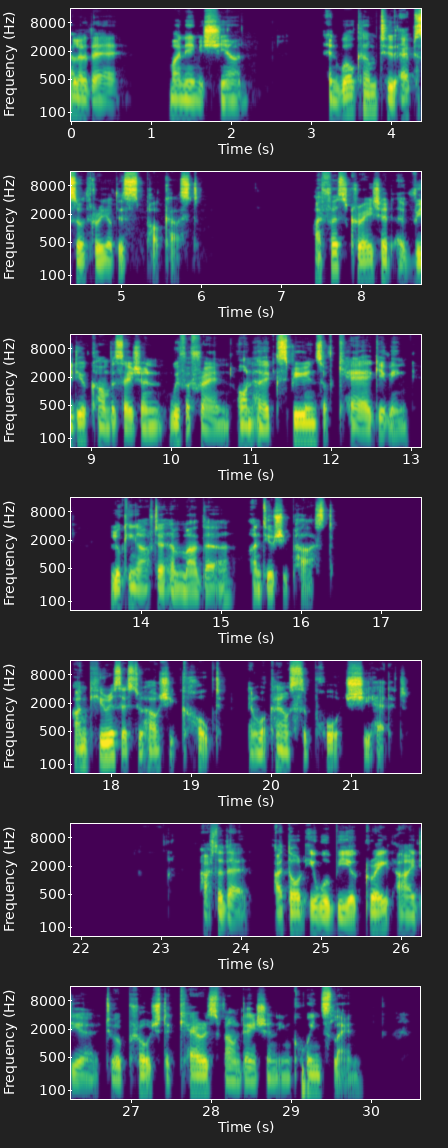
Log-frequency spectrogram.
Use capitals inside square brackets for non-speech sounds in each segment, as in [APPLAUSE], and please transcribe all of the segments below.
Hello there. My name is Xian, and welcome to episode 3 of this podcast. I first created a video conversation with a friend on her experience of caregiving, looking after her mother until she passed. I'm curious as to how she coped and what kind of support she had. After that, I thought it would be a great idea to approach the Carers Foundation in Queensland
